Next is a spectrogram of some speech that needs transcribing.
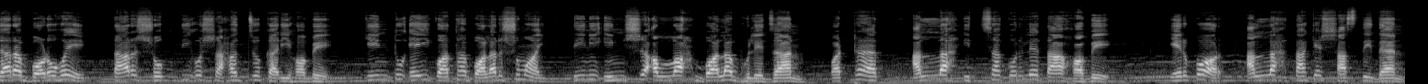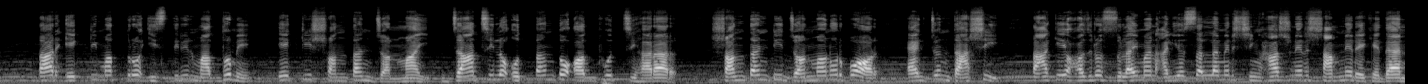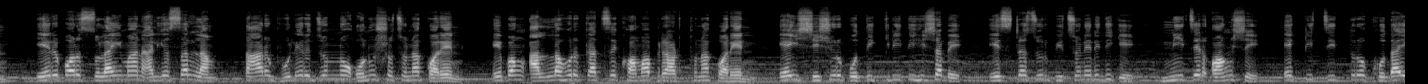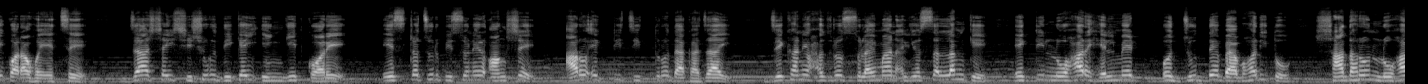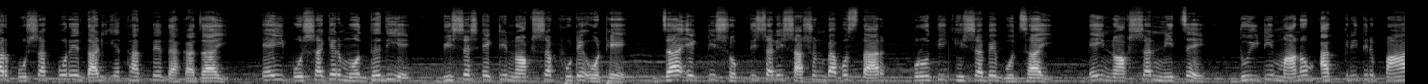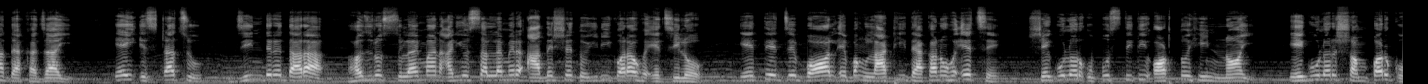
যারা বড় হয়ে তার শক্তি ও সাহায্যকারী হবে। কিন্তু এই কথা বলার সময় তিনি ইনশা আল্লাহ বলা ভুলে যান, অর্থাৎ আল্লাহ ইচ্ছা করলে তা হবে। এরপর আল্লাহ তাকে শাস্তি দেন। তার একটিমাত্র স্ত্রীর মাধ্যমে একটি সন্তান জন্মায়, যা ছিল অত্যন্ত অদ্ভুত চেহারার। সন্তানটি জন্মানোর পর একজন দাসী তাকে হজরত সুলাইমান আলিয়াল্লামের সিংহাসনের সামনে রেখে দেন। এরপর সুলাইমান আলিয়াল্লাম তার ভুলের জন্য অনুশোচনা করেন এবং আল্লাহর কাছে ক্ষমা প্রার্থনা করেন। এই শিশুর প্রতিকৃতি হিসাবে স্ট্যাচুর পিছনের দিকে নিচের অংশে একটি চিত্র খোদাই করা হয়েছে, যা সেই শিশুর দিকেই ইঙ্গিত করে। স্ট্যাচুর পিছনের অংশে আরও একটি চিত্র দেখা যায় যেখানে হজরত সুলাইমান আলিয়াল্লামকে একটি লোহার হেলমেট ও যুদ্ধে ব্যবহৃত সাধারণ লোহার পোশাক পরে দাঁড়িয়ে থাকতে দেখা যায়। এই পোশাকের মধ্যে দিয়ে বিশেষ একটি নকশা ফুটে ওঠে, যা একটি শক্তিশালী শাসন ব্যবস্থার প্রতীক হিসাবে বোঝায়। এই নকশার নিচে দুইটি মানব আকৃতির পা দেখা যায়। এই স্ট্যাচু জিন্দের দ্বারা হজরত সুলাইমান আলিয়াল্লামের আদেশে তৈরি করা হয়েছিল। এতে যে বল এবং লাঠি দেখানো হয়েছে, সেগুলোর উপস্থিতি অর্থহীন নয়। এগুলোর সম্পর্ক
